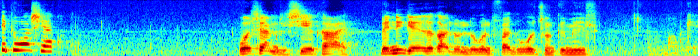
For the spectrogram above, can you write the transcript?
iphi iwashi yakho? woshi yam ndishiye ekhaya bendingeke kaloku ndiloko ndifake iwotshi yonke imihla Okay.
